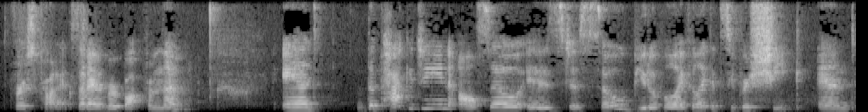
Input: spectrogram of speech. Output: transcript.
first products that I ever bought from them. And the packaging also is just so beautiful. I feel like it's super chic and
